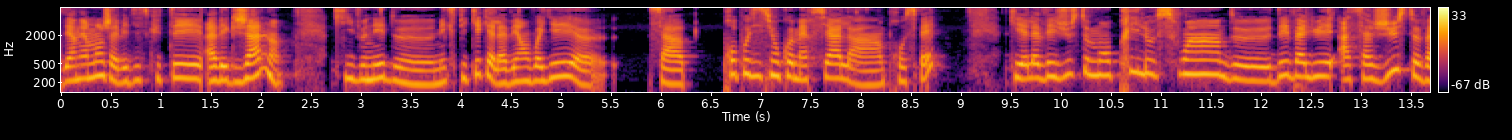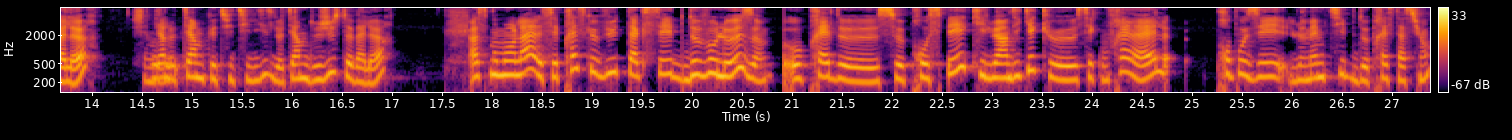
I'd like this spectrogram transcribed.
Dernièrement, j'avais discuté avec Jeanne qui venait de m'expliquer qu'elle avait envoyé sa proposition commerciale à un prospect qu'elle avait justement pris le soin de d'évaluer à sa juste valeur. J'aime bien mhm. le terme que tu utilises, le terme de juste valeur. À ce moment-là, elle s'est presque vue taxée de voleuse auprès de ce prospect qui lui a indiqué que ses confrères, elle, proposaient le même type de prestation,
